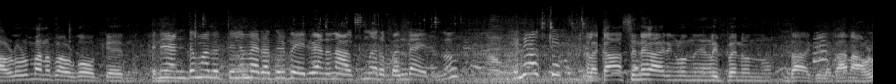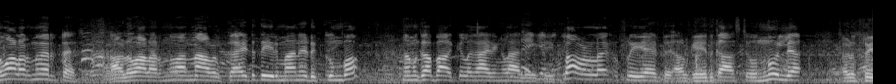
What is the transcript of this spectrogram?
അവളോടും പറഞ്ഞപ്പോൾ അവൾക്ക് ഓക്കെ ആയിരുന്നു. പിന്നെ രണ്ട് മതത്തിലും വരാത്തൊരു പേര് വേണം ആൾക്ക് നിർബന്ധമായിരുന്നു. പിന്നെ ഓക്കെ. അല്ല കാസിന്റെ കാര്യങ്ങളൊന്നും ഞങ്ങൾ ഇപ്പം തന്നെ ഒന്നും ഇതാക്കില്ല കാരണം അവൾ വളർന്നു വരട്ടെ. അവൾ വളർന്നു വന്ന് അവൾക്കായിട്ട് തീരുമാനം എടുക്കുമ്പോൾ നമുക്ക് ആ ബാക്കിയുള്ള കാര്യങ്ങൾ ആലോചിക്കാം. ഇപ്പം അവളെ ഫ്രീ ആയിട്ട് അവൾക്ക് ഏത് കാസ്റ്റ് ഒന്നുമില്ല. അവൾ ഫ്രീ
